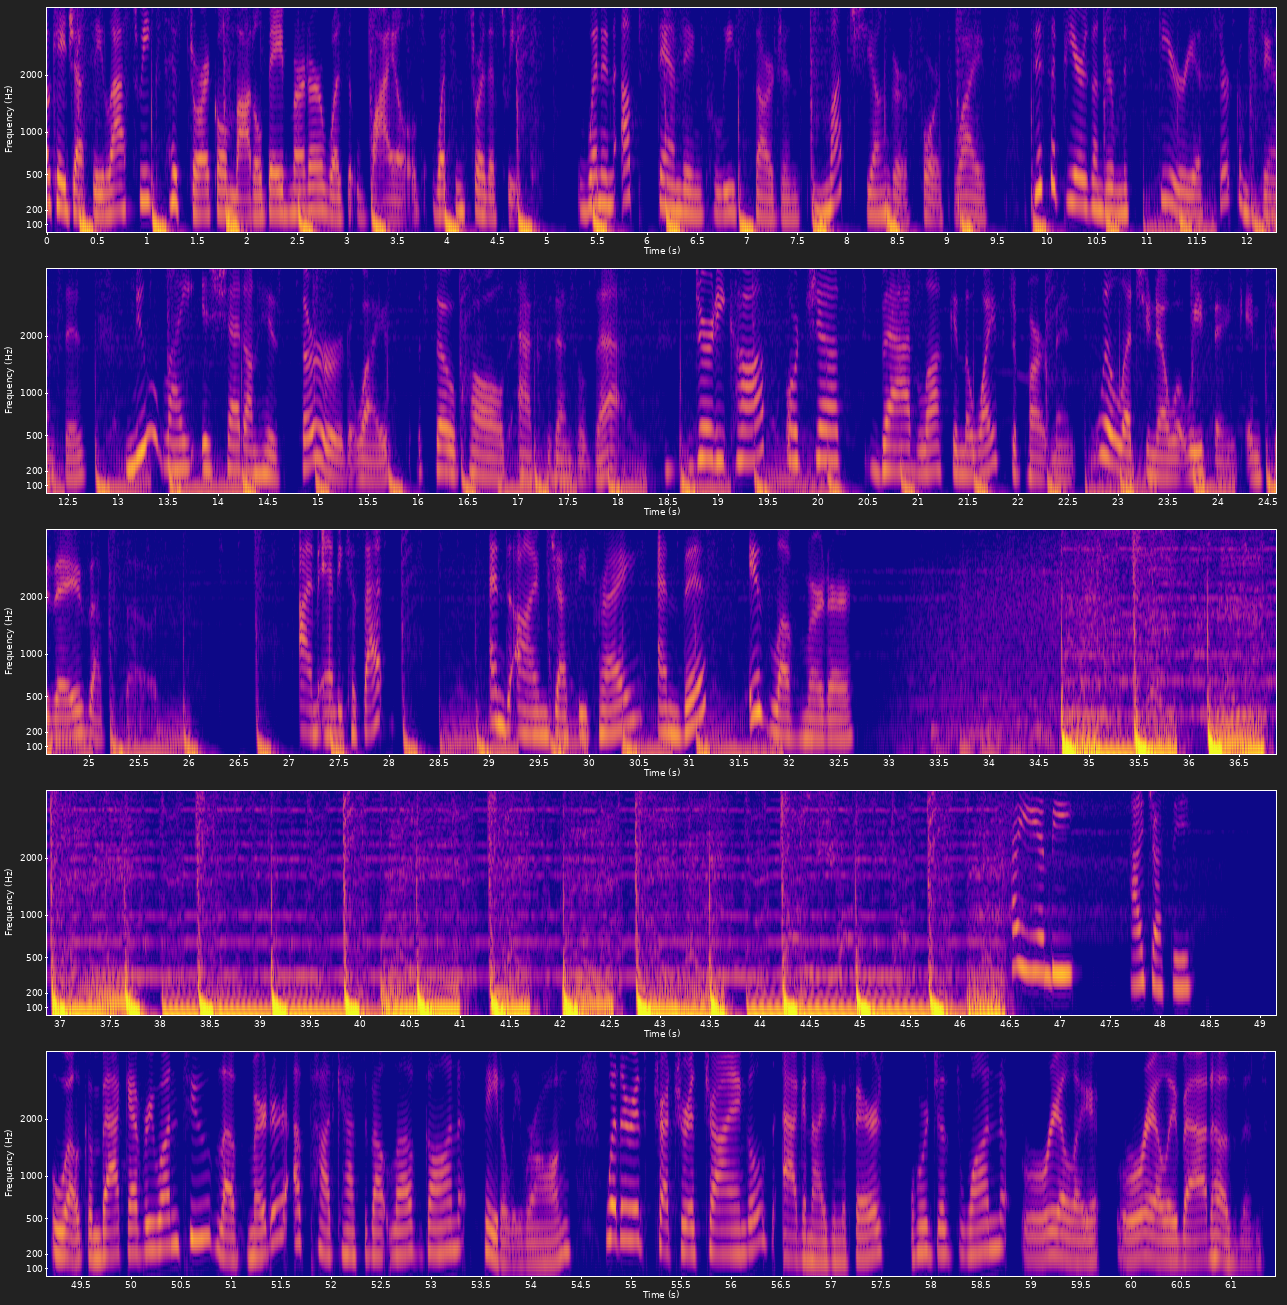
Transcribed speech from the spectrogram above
Okay, Jesse, last week's historical model babe murder was wild. What's in store this week? When an upstanding police sergeant's much younger fourth wife disappears under mysterious circumstances, new light is shed on his third wife's so called accidental death. Dirty cop or just bad luck in the wife department? We'll let you know what we think in today's episode. I'm Andy Cassette. And I'm Jessie Prey, and this is Love Murder. Hi, Andie. Hi, Jesse. Welcome back, everyone, to Love Murder, a podcast about love gone fatally wrong. Whether it's treacherous triangles, agonizing affairs, or just one really, really bad husband.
